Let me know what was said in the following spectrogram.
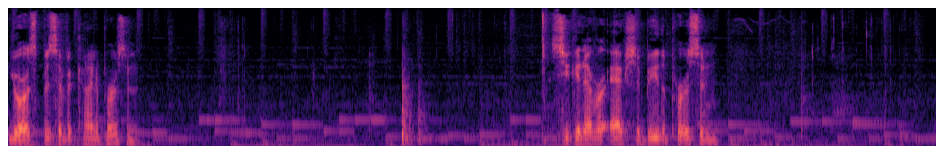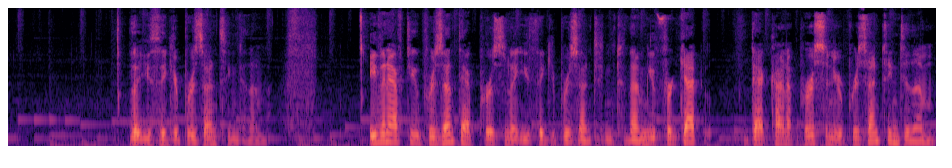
You're a specific kind of person. So you can never actually be the person that you think you're presenting to them. Even after you present that person that you think you're presenting to them, you forget that kind of person you're presenting to them.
